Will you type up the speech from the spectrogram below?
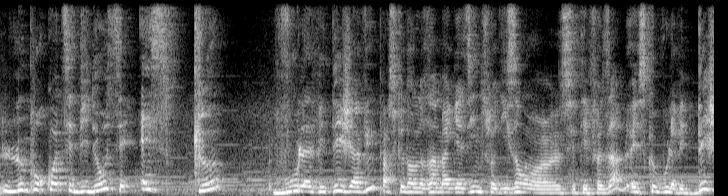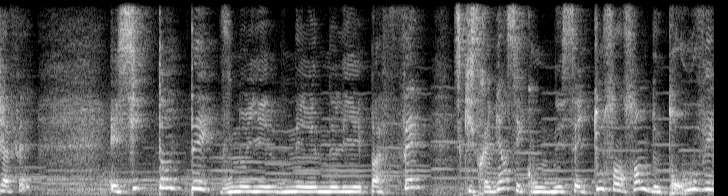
le pourquoi de cette vidéo, c'est est-ce que vous l'avez déjà vu Parce que dans un magazine, soi-disant, euh, c'était faisable. Est-ce que vous l'avez déjà fait? Et si tant est que vous ne l'ayez pas fait, qui serait bien, c'est qu'on essaye tous ensemble de trouver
